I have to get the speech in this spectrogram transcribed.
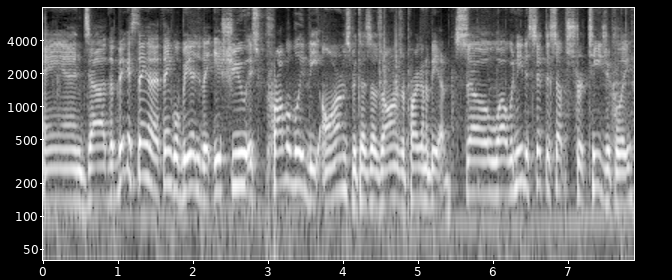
And uh, the biggest thing that I think will be the issue is probably the arms because those arms are probably going to be a... So uh, we need to set this up strategically.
